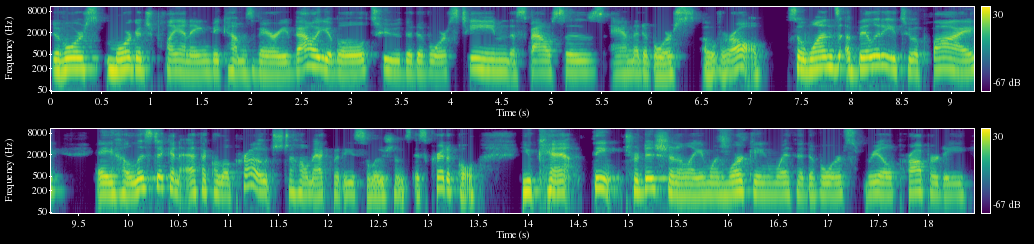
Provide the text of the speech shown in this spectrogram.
divorce mortgage planning becomes very valuable to the divorce team, the spouses, and the divorce overall. So one's ability to apply a holistic and ethical approach to home equity solutions is critical. You can't think traditionally when working with a divorce, real property,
